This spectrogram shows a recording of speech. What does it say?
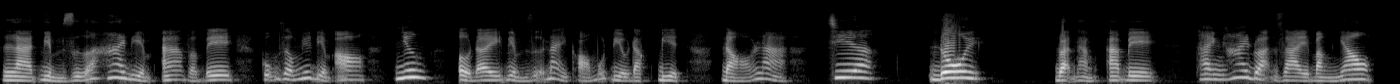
là điểm giữa hai điểm A và B cũng giống như điểm O. Nhưng ở đây, điểm giữa này có một điều đặc biệt, đó là chia đôi đoạn thẳng AB thành hai đoạn dài bằng nhau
